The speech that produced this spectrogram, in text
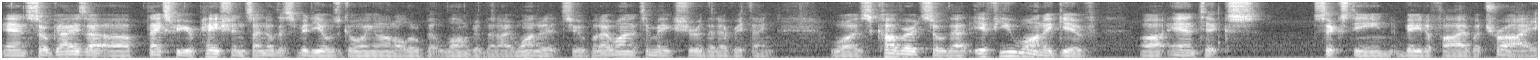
And so guys, uh, uh, thanks for your patience. I know this video is going on a little bit longer than I wanted it to, but I wanted to make sure that everything was covered so that if you want to give uh, Antix 16 beta 5 a try,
